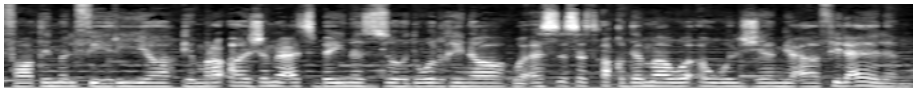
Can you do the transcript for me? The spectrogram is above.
فاطمة الفهرية امرأة جمعت بين الزهد والغنى وأسست أقدم وأول جامعة في العالم.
